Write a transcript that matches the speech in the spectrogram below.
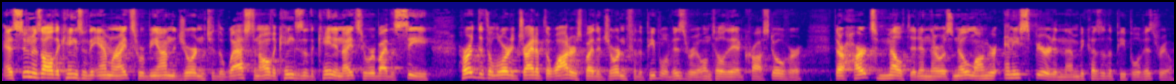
as soon as all the kings of the Amorites who were beyond the Jordan to the west, and all the kings of the Canaanites who were by the sea, heard that the Lord had dried up the waters by the Jordan for the people of Israel until they had crossed over, their hearts melted, and there was no longer any spirit in them because of the people of Israel.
